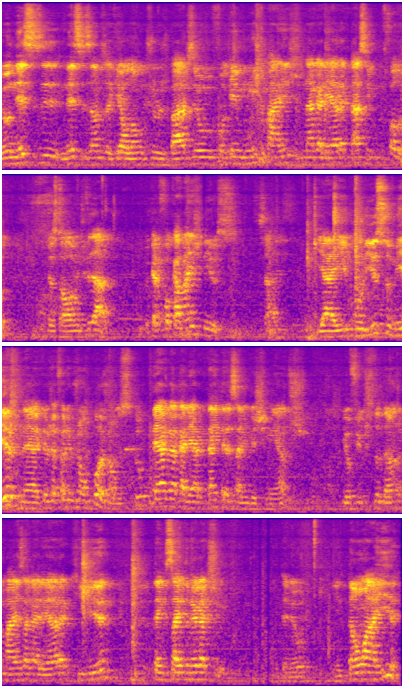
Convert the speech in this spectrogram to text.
eu nesses, nesses anos aqui ao longo dos juros baixos, eu foquei muito mais na galera que está assim como tu falou, o pessoal endividado. Eu quero focar mais nisso, sabe? E aí, por isso mesmo, né, que eu já falei pro João, pô, João, se tu pega a galera que está interessada em investimentos, eu fico estudando mais a galera que tem que sair do negativo, entendeu? Então aí,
